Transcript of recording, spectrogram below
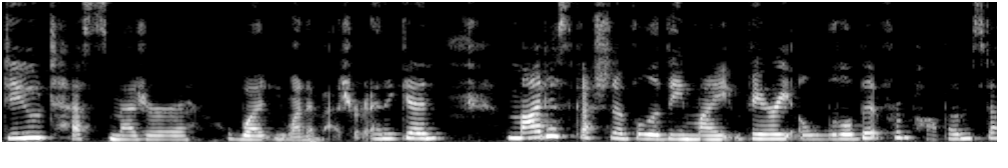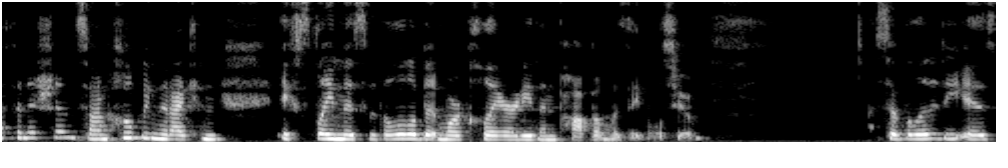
do tests measure what you want to measure? And again, my discussion of validity might vary a little bit from Popham's definition, so I'm hoping that I can explain this with a little bit more clarity than Popham was able to. So validity is,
